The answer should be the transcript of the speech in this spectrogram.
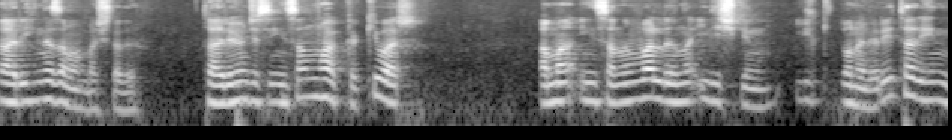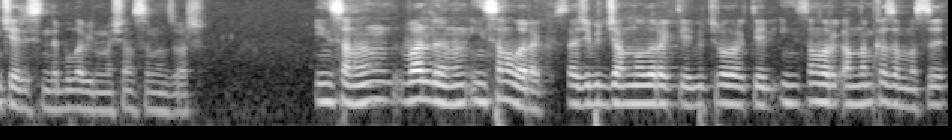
Tarih ne zaman başladı? Tarih öncesi insan muhakkak ki var. Ama insanın varlığına ilişkin ilk doneleri tarihin içerisinde bulabilme şansımız var. İnsanın varlığının insan olarak, sadece bir canlı olarak değil, bir tür olarak değil, insan olarak anlam kazanması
